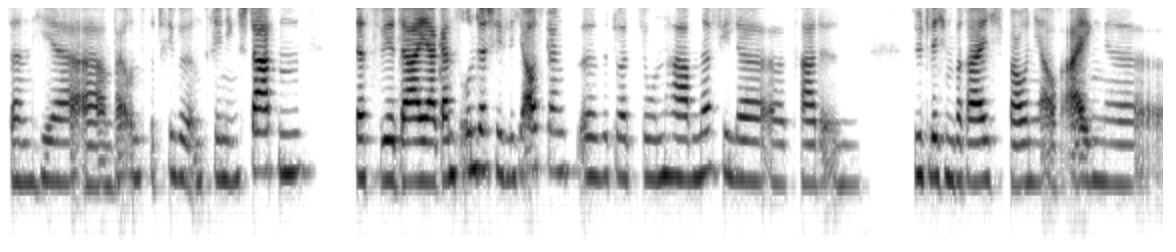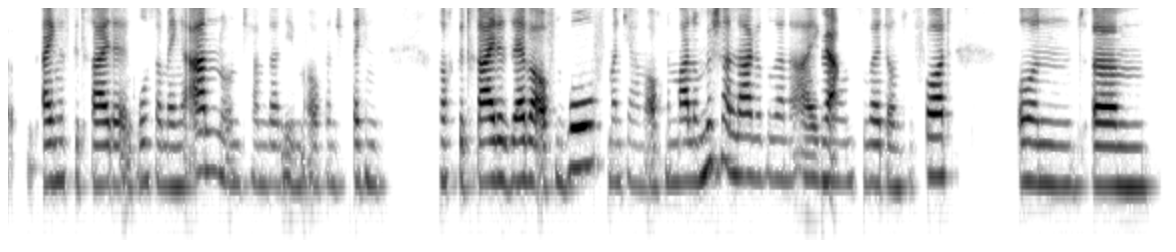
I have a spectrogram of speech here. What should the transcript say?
dann hier äh, bei uns Betriebe im Training starten, dass wir da ja ganz unterschiedliche Ausgangssituationen haben. Ne? Viele äh, gerade im südlichen Bereich bauen ja auch eigene, eigenes Getreide in großer Menge an und haben dann eben auch entsprechend noch Getreide selber auf dem Hof. Manche haben auch eine Mal- und Mischanlage, sogar eine eigene ja. und so weiter und so fort. Und ähm,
